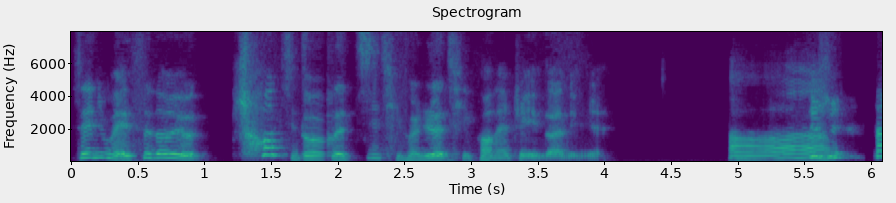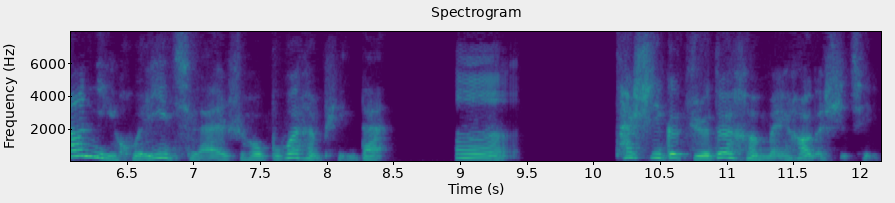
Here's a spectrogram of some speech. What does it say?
所以你每次都有超级多的激情和热情放在这一段里面。啊，就是当你回忆起来的时候，不会很平淡。嗯，它是一个绝对很美好的事情。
